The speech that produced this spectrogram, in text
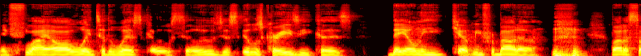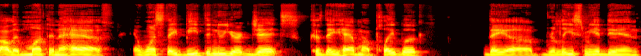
and fly all the way to the West Coast. So it was just it was crazy because they only kept me for about a about a solid month and a half. And once they beat the New York Jets, because they had my playbook, they uh, released me. And then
